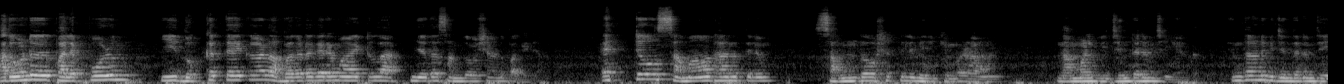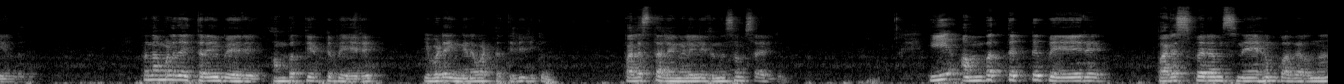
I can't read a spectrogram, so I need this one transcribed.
അതുകൊണ്ട് പലപ്പോഴും ഈ ദുഃഖത്തേക്കാൾ അപകടകരമായിട്ടുള്ള അജ്ഞത സന്തോഷമാണ് പകരം ഏറ്റവും സമാധാനത്തിലും സന്തോഷത്തിലും ഇരിക്കുമ്പോഴാണ് നമ്മൾ വിചിന്തനം ചെയ്യേണ്ടത്. എന്താണ് വിചിന്തനം ചെയ്യേണ്ടത്? ഇപ്പം നമ്മളിത് ഇത്രയും പേര് അമ്പത്തിയെട്ട് പേര് ഇവിടെ ഇങ്ങനെ വട്ടത്തിലിരിക്കുന്നു. പല സ്ഥലങ്ങളിൽ ഇരുന്ന് സംസാരിക്കുന്നു. ഈ അമ്പത്തെട്ട് പേര് പരസ്പരം സ്നേഹം പകർന്ന്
